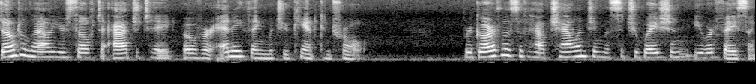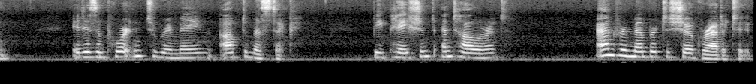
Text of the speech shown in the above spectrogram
Don't allow yourself to agitate over anything which you can't control. Regardless of how challenging the situation you are facing, it is important to remain optimistic. Be patient and tolerant, and remember to show gratitude.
